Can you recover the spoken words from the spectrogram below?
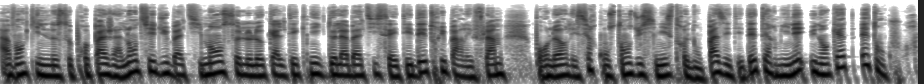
avant qu'il ne se propage à l'entier du bâtiment. Seul le local technique de la bâtisse a été détruit par les flammes. Pour l'heure, les circonstances du sinistre n'ont pas été déterminées. Une enquête est en cours.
